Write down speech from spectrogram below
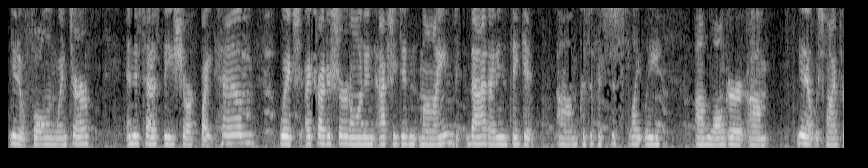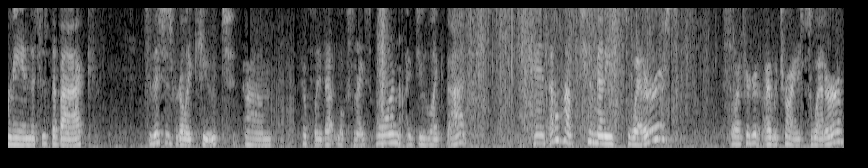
you know, fall and winter. And this has the shark bite hem, which I tried a shirt on and actually didn't mind that. I didn't think it, because um, if it's just slightly um, longer, um, you know, it was fine for me. And this is the back. So this is really cute. Um, hopefully that looks nice on. I do like that. And I don't have too many sweaters, so I figured I would try a sweater.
